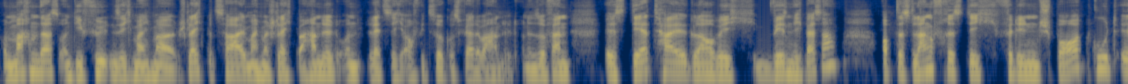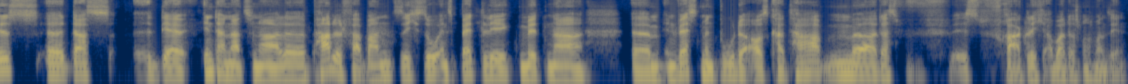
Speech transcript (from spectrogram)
und machen das und die fühlten sich manchmal schlecht bezahlt, manchmal schlecht behandelt und letztlich auch wie Zirkuspferde behandelt. Und insofern ist der Teil, glaube ich, wesentlich besser. Ob das langfristig für den Sport gut ist, äh, dass äh, der internationale Paddelverband sich so ins Bett legt mit einer ähm, Investmentbude aus Katar, das ist fraglich, aber das muss man sehen.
